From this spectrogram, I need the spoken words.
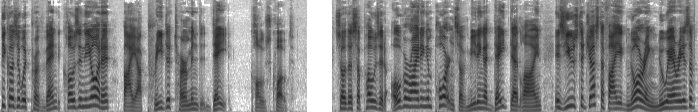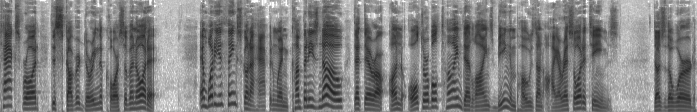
because it would prevent closing the audit by a predetermined date. Close quote. So the supposed overriding importance of meeting a date deadline is used to justify ignoring new areas of tax fraud discovered during the course of an audit. And what do you think's going to happen when companies know that there are unalterable time deadlines being imposed on IRS audit teams? Does the word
